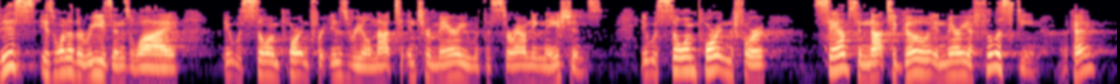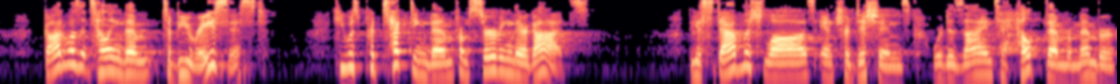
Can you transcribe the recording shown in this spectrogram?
This is one of the reasons why it was so important for Israel not to intermarry with the surrounding nations. It was so important for Samson not to go and marry a Philistine, okay? God wasn't telling them to be racist, He was protecting them from serving their gods. The established laws and traditions were designed to help them remember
